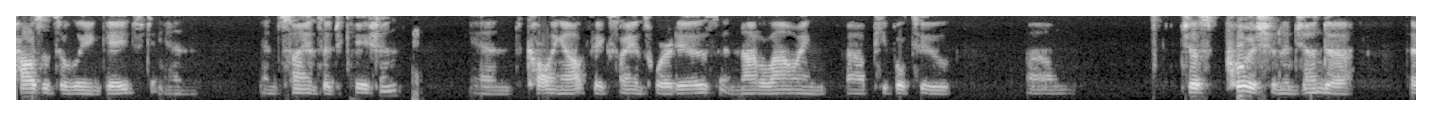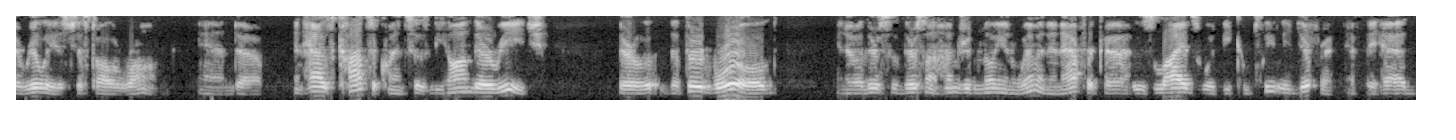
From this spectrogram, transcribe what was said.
positively engaged in, in science education and calling out fake science where it is and not allowing uh, people to um, just push an agenda that really is just all wrong and uh, and has consequences beyond their reach. They're, the third world, you know, there's there's a hundred million women in Africa whose lives would be completely different if they had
